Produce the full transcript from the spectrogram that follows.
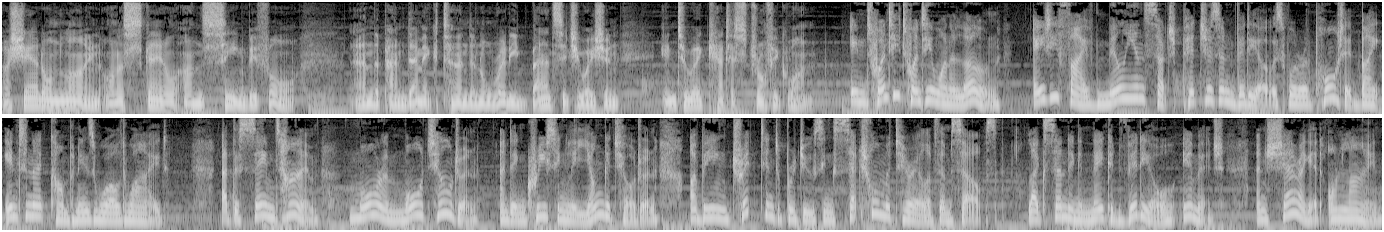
are shared online on a scale unseen before, and the pandemic turned an already bad situation into a catastrophic one. In 2021 alone, 85 million such pictures and videos were reported by internet companies worldwide. At the same time, more and more children, and increasingly younger children, are being tricked into producing sexual material of themselves, like sending a naked video or image and sharing it online,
